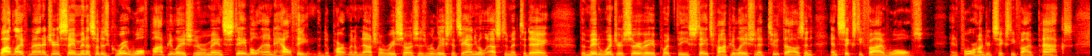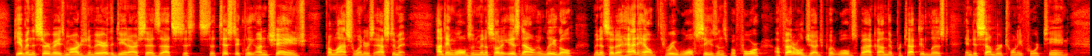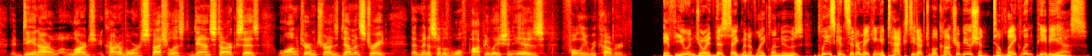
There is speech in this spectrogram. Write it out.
Wildlife managers say Minnesota's gray wolf population remains stable and healthy. The Department of Natural Resources released its annual estimate today. The midwinter survey put the state's population at 2,065 wolves and 465 packs. Given the survey's margin of error, the DNR says that's statistically unchanged from last winter's estimate. Hunting wolves in Minnesota is now illegal. Minnesota had held three wolf seasons before a federal judge put wolves back on the protected list in December 2014. DNR large carnivore specialist Dan Stark says long-term trends demonstrate that Minnesota's wolf population is fully recovered. If you enjoyed this segment of Lakeland News, please consider making a tax-deductible contribution to Lakeland PBS.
